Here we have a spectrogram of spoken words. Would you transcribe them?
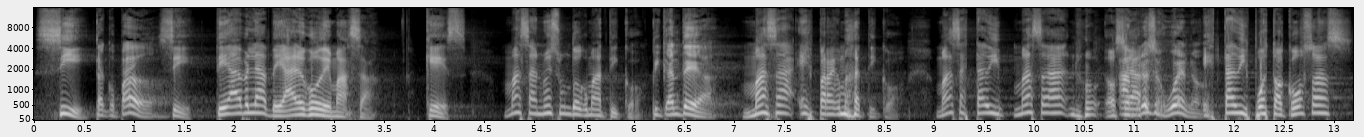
sí, ¿Está copado? sí, te habla de algo de Massa, que es, Massa no es un dogmático, Picantea. Massa es pragmático. Massa está, no- o sea, ah, pero eso es bueno. está dispuesto a cosas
